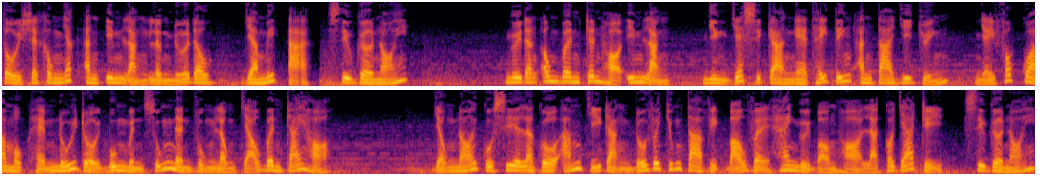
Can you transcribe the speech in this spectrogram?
tôi sẽ không nhắc anh im lặng lần nữa đâu, Yamit ạ, à, Silger nói. Người đàn ông bên trên họ im lặng, nhưng Jessica nghe thấy tiếng anh ta di chuyển, nhảy phóc qua một hẻm núi rồi buông mình xuống nền vùng lòng chảo bên trái họ. Giọng nói của Cielago ám chỉ rằng đối với chúng ta việc bảo vệ hai người bọn họ là có giá trị, Silger nói.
